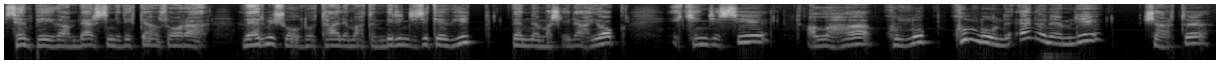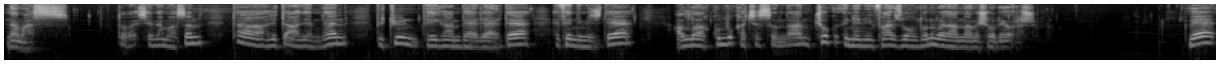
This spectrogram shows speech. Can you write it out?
sen peygambersin dedikten sonra vermiş olduğu talimatın birincisi tevhid, benden başka ilah yok. İkincisi Allah'a kulluk, kulluğunda en önemli şartı namaz. Dolayısıyla namazın ta Hazreti Adem'den bütün peygamberlerde, Efendimiz'de Allah kulluk açısından çok önemli farz olduğunu burada anlamış oluyoruz. Ve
